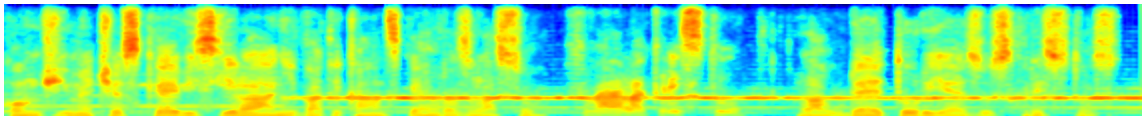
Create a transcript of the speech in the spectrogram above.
Končíme české vysílání vatikánského rozhlasu. Chvála Kristu. Laudetur Jezus Christus.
